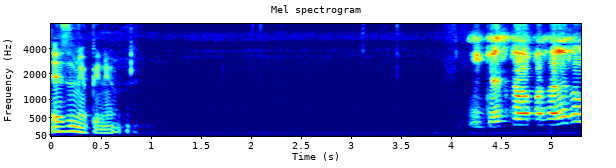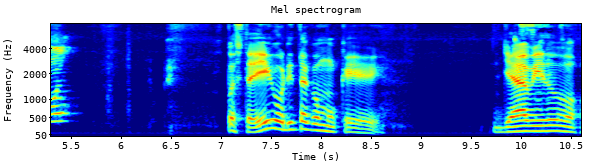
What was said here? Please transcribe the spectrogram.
Esa es mi opinión. ¿Y crees que va a pasar eso, güey? Pues te digo, ahorita como que ya ha habido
